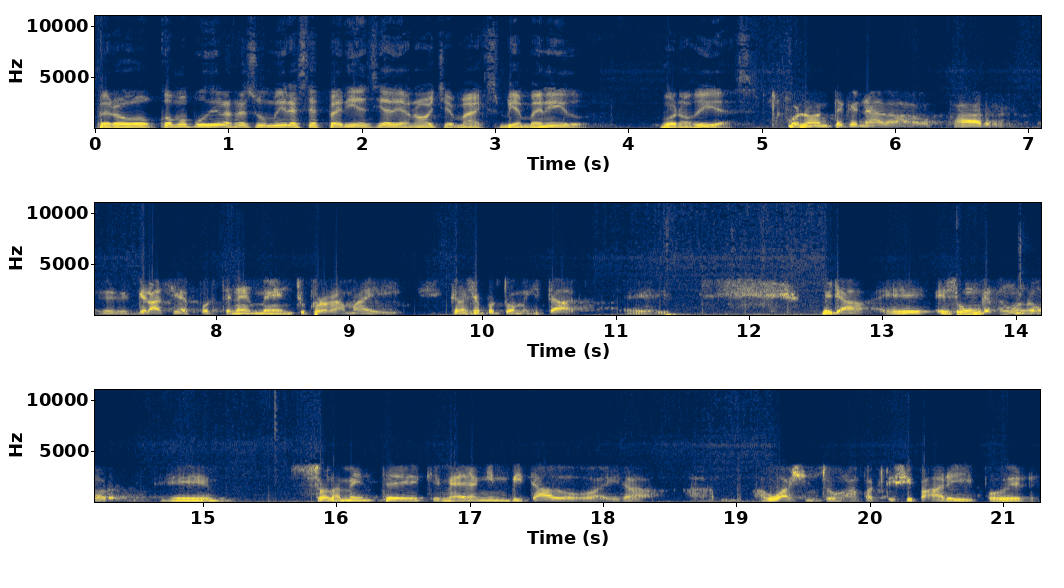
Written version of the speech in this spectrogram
Pero, ¿cómo pudieras resumir esa experiencia de anoche, Max? Bienvenido. Buenos días. Bueno, antes que nada, Oscar, eh, gracias por tenerme en tu programa y gracias por tu amistad. mira, es un gran honor solamente que me hayan invitado a ir a, a, Washington a participar y poder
